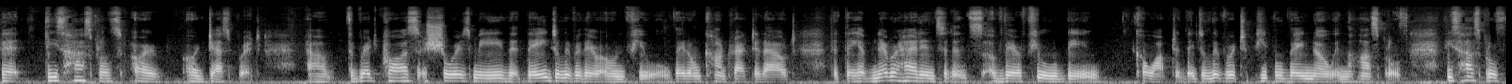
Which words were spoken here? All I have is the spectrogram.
that these hospitals are, are desperate. Um, the Red Cross assures me that they deliver their own fuel. They don't contract it out, that they have never had incidents of their fuel being co opted. They deliver it to people they know in the hospitals. These hospitals,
